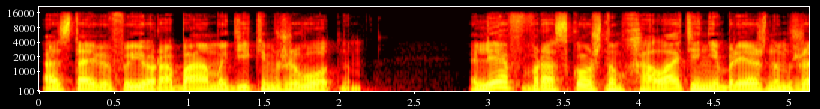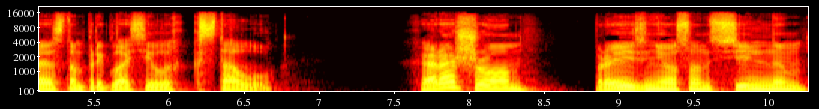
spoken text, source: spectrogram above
оставив ее рабам и диким животным. Лев в роскошном халате небрежным жестом пригласил их к столу. «Хорошо», — произнес он сильным,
